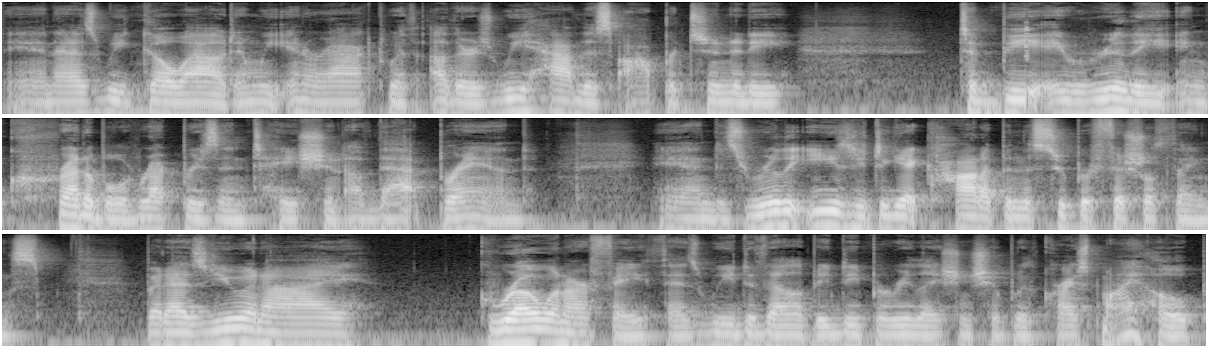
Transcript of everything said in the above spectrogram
And as we go out and we interact with others, we have this opportunity to be a really incredible representation of that brand. And it's really easy to get caught up in the superficial things. But as you and I grow in our faith, as we develop a deeper relationship with Christ, my hope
